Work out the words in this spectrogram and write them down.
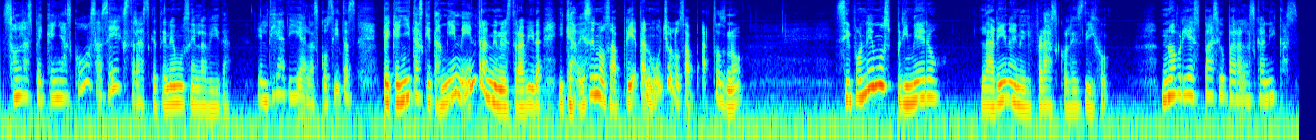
son las pequeñas cosas extras que tenemos en la vida. El día a día, las cositas pequeñitas que también entran en nuestra vida y que a veces nos aprietan mucho los zapatos, ¿no? Si ponemos primero la arena en el frasco, les dijo, no habría espacio para las canicas,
